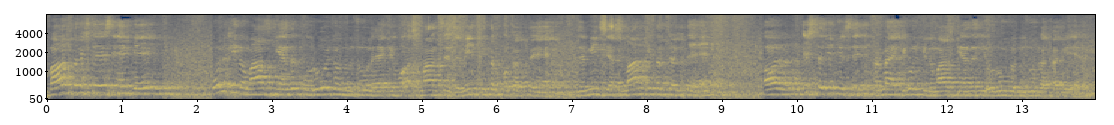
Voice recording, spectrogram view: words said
بعض فرشتے ایسے ہیں کہ ان کی نماز کے اندر عروج اور نزول ہے کہ وہ آسمان سے زمین کی طرف اترتے ہیں، زمین سے آسمان کی طرف چلتے ہیں۔ اور اس طریقے سے فرمایا کہ ان کی نماز کے اندر یہ عروج اور نزول رکھا گیا ہے۔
